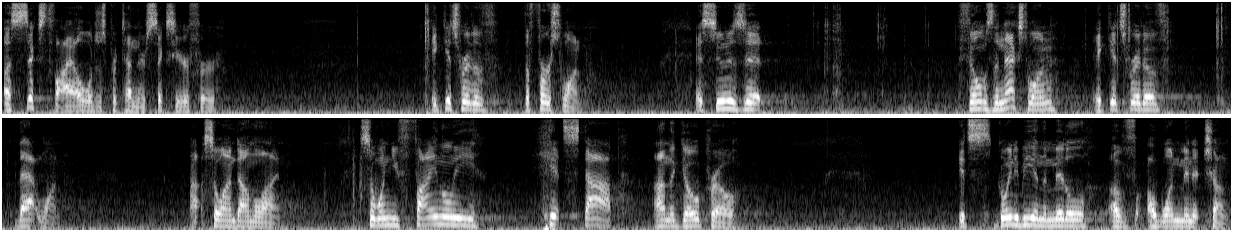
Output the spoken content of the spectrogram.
a sixth file, we'll just pretend there's six here for, it gets rid of the first one. As soon as it films the next one, it gets rid of that one. Uh, so on down the line. So when you finally hit stop on the GoPro, it's going to be in the middle of a one minute chunk.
